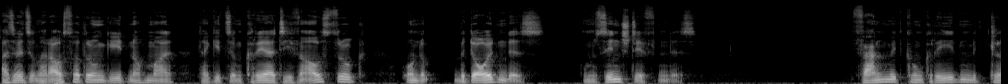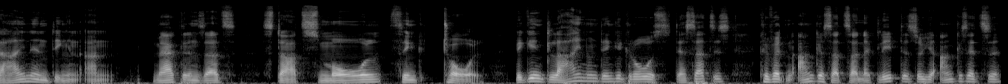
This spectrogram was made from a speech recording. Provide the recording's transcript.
Also wenn es um Herausforderungen geht, nochmal, dann geht es um kreativen Ausdruck und um Bedeutendes, um Sinnstiftendes. Fang mit konkreten, mit kleinen Dingen an. Merk den Satz, start small, think tall. Beginn klein und denke groß. Der Satz ist, könnte vielleicht ein Ankersatz sein. Da klebt es solche Ankersätze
